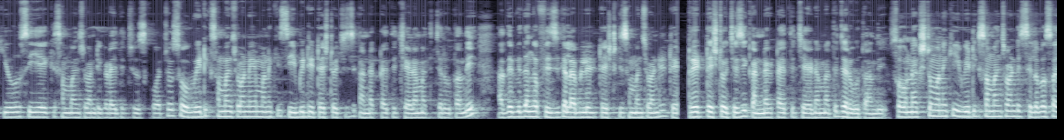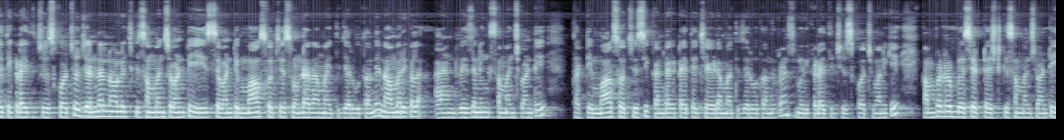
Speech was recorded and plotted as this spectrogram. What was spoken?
క్యూసీఏకి సంబంధించినటువంటి ఇక్కడైతే చూసుకోవచ్చు. సో వీటికి సంబంధించినవి మనకి సిబిటీ టెస్ట్ వచ్చేసి కండక్ట్ అయితే చేయడం అయితే జరుగుతుంది. అదేవిధంగా ఫిజికల్ అబిలిటీ టెస్ట్కి సంబంధించినటువంటి ట్రేడ్ టెస్ట్ వచ్చేసి కండక్ట్ అయితే చేయడం అయితే జరుగుతుంది. సో నెక్స్ట్ మనకి వీటికి సంబంధించిన సిలబస్ అయితే ఇక్కడైతే చూసుకోవచ్చు. జనరల్ నాలెడ్జ్కి సంబంధించిన సెవెంటీ మార్క్స్ వచ్చేసి ఉండడం అయితే జరుగుతుంది. నామరికల్ అండ్ రీజనింగ్ సంబంధించిన థర్టీ మార్క్స్ వచ్చేసి కండక్ట్ అయితే చేయడం అయితే జరుగుతుంది ఫ్రెండ్స్ మీరు ఇక్కడైతే చూసుకోవచ్చు మనకి. కంప్యూటర్ బేస్డ్ టెస్ట్కి సంబంధించి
